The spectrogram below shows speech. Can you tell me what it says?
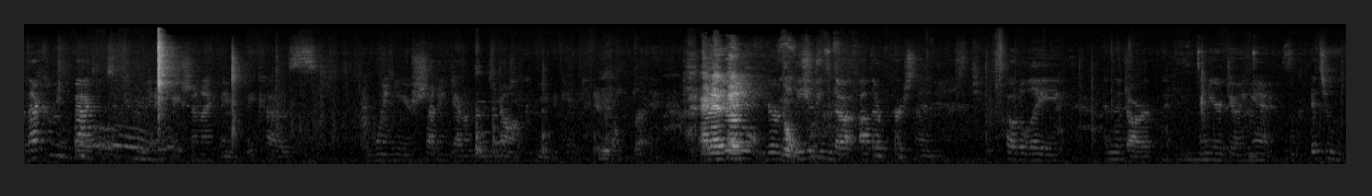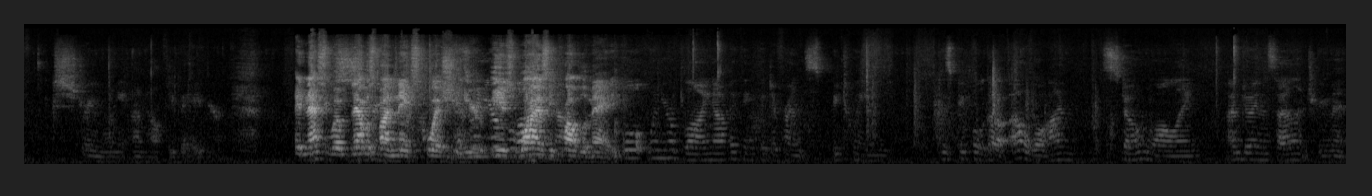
But that comes back to communication, I think, because when you're shutting down, you're not communicating. Right. And, and, and, You're no, leaving the other person totally in the dark, and you're doing it, it's extremely unhealthy behavior. and that's what, that was my next question here, Because when you're is why is it blowing up- problematic? Well, when you're blowing up, I think the difference between, because people go, oh, well, I'm stonewalling, I'm doing the silent treatment,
